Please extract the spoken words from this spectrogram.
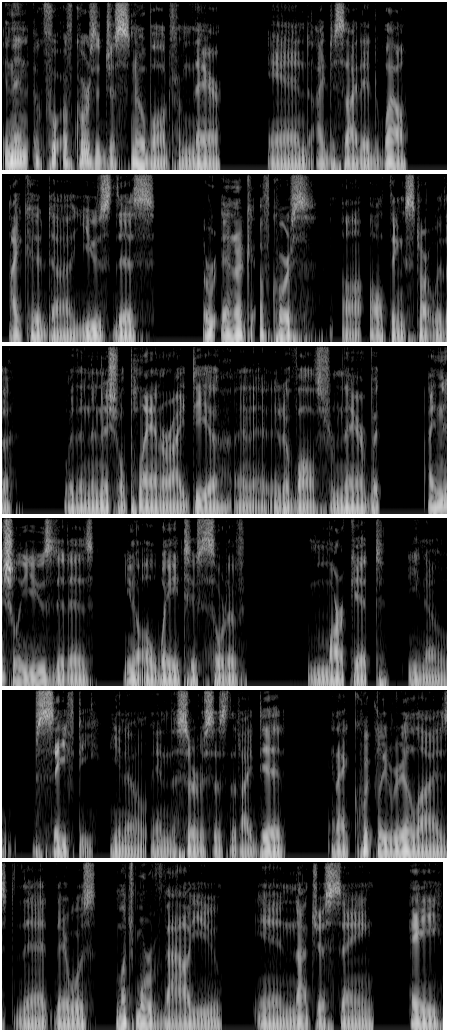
And then, of course, it just snowballed from there. And I decided, well, I could uh, use this. And of course, all, all things start with a with an initial plan or idea, and it, it evolves from there. But I initially used it as you know a way to sort of market you know safety you know in the services that I did, and I quickly realized that there was much more value in not just saying, "Hey,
